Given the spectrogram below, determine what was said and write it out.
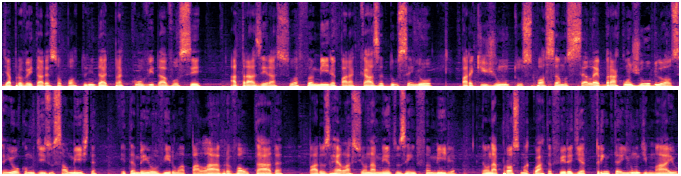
de aproveitar essa oportunidade para convidar você a trazer a sua família para a casa do Senhor, para que juntos possamos celebrar com júbilo ao Senhor, como diz o salmista, e também ouvir uma palavra voltada para os relacionamentos em família. Então, na próxima quarta-feira, dia 31 de maio,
